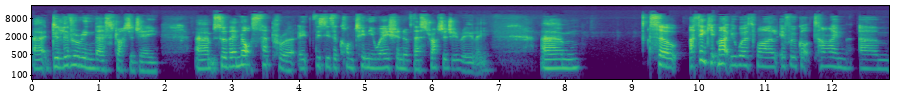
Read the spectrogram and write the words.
uh, delivering their strategy. Um, so they're not separate. It, this is a continuation of their strategy, really. Um, so I think it might be worthwhile if we've got time, um,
